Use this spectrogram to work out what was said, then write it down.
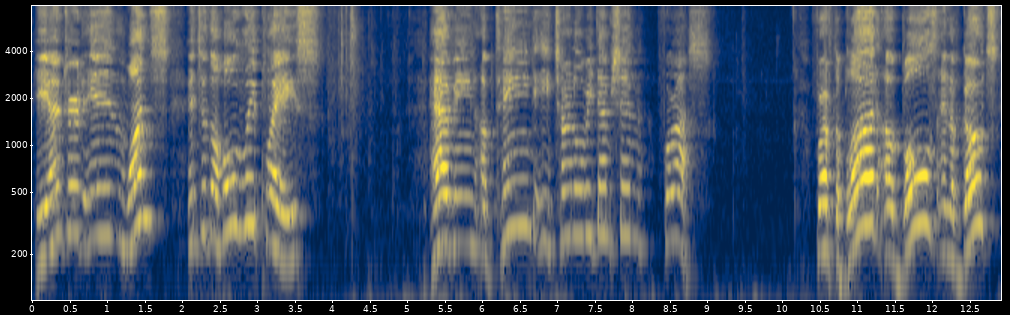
he entered in once into the holy place, having obtained eternal redemption for us. For if the blood of bulls and of goats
